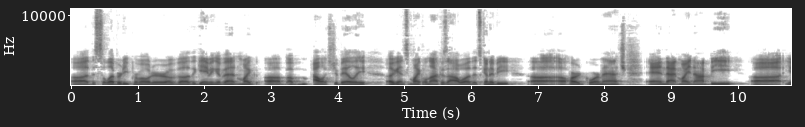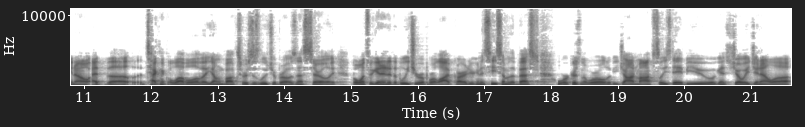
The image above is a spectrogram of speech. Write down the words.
uh, the celebrity promoter of uh, the gaming event, Mike uh, uh, Alex Jebailey against Michael Nakazawa. That's going to be uh, a hardcore match, and that might not be uh, you know, at the technical level of a Young Bucks versus Lucha Bros necessarily. But once we get into the Bleacher Report live card, you're going to see some of the best workers in the world. It'll be Jon Moxley's debut against Joey Janela.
